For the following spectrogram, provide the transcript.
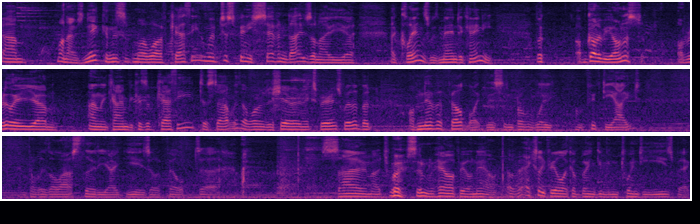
um, my name's Nick, and this is my wife Kathy, and we've just finished seven days on a, uh, a cleanse with Mandakini. Look, I've got to be honest, I really um, only came because of Kathy to start with. I wanted to share an experience with her, but I've never felt like this in probably, I'm 58, and probably the last 38 years I've felt uh, so much worse than how I feel now. I actually feel like I've been given 20 years back.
